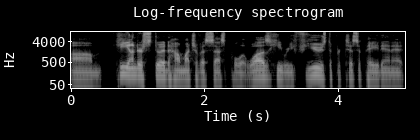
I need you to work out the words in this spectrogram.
um he understood how much of a cesspool it was. He refused to participate in it.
